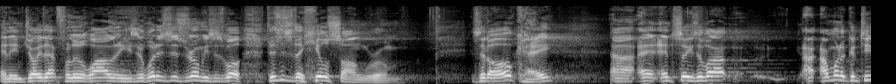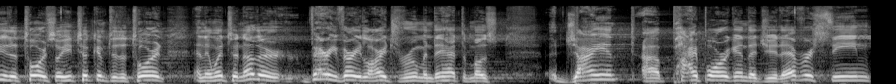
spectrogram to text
and enjoyed that for a little while. And he said, What is this room? He says, Well, this is the Hillsong room. He said, Oh, okay. Uh, and, and, so he said, Well, I, I want to continue the tour. So he took him to the tour, and, and they went to another very, very large room, and they had the most giant uh, pipe organ that you'd ever seen.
